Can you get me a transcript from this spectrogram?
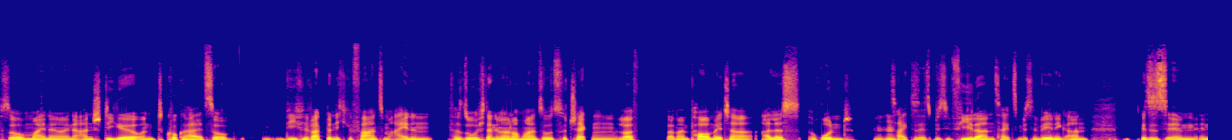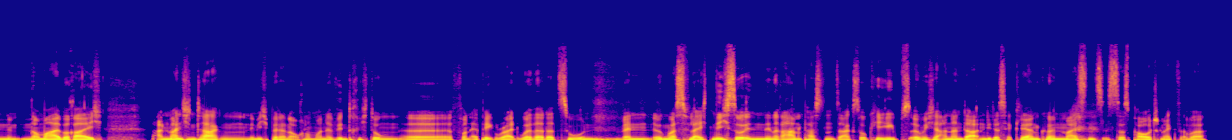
so meine, meine Anstiege und gucke halt so, wie viel Watt bin ich gefahren. Zum einen versuche ich dann immer nochmal so zu checken, läuft bei meinem Powermeter alles rund, Mhm. zeigt es jetzt ein bisschen viel an, zeigt es ein bisschen wenig an, ist es im, im Normalbereich. An manchen Tagen nehme ich mir dann auch nochmal eine Windrichtung äh, von Epic Ride Weather dazu und wenn irgendwas vielleicht nicht so in den Rahmen passt und sagst, okay, gibt es irgendwelche anderen Daten, die das erklären können, meistens ist das Power to Max, aber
